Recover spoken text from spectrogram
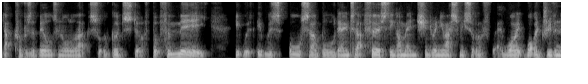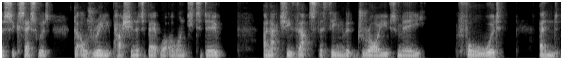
that covers the bills and all of that sort of good stuff. But for me, it was it was also boiled down to that first thing I mentioned when you asked me sort of why what had driven the success was that I was really passionate about what I wanted to do, and actually that's the thing that drives me forward. And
